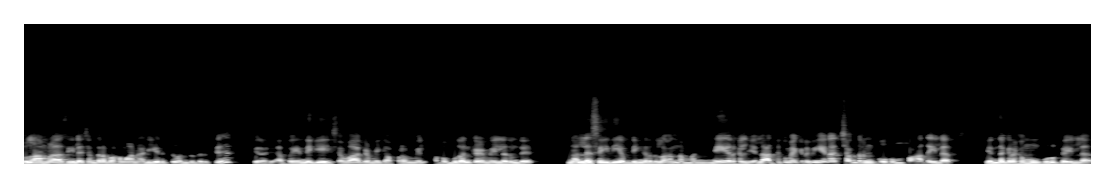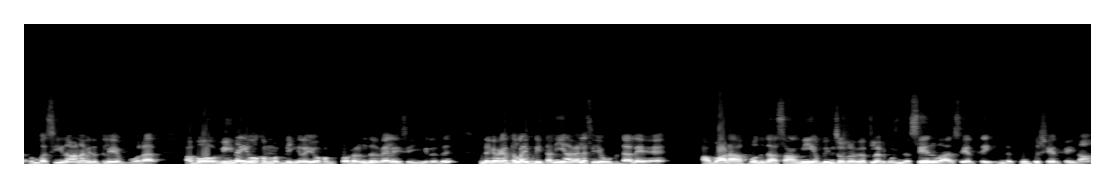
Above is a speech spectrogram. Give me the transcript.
துலாம் ராசியில சந்திர பகவான் அடியெடுத்து வந்ததற்கு பிறகு. அப்போ என்னைக்கு? செவ்வாய்க்கிழமைக்கு அப்புறமேல். அப்போ புதன்கிழமையிலிருந்து நல்ல செய்தி அப்படிங்கிறதுலாம் நம்ம நேயர்கள் எல்லாத்துக்குமே கிடைக்கும். ஏன்னா சந்திரன் போகும் பாதையில எந்த கிரகமும் குறுக்க இல்லை. ரொம்ப சீரான விதத்திலேயே போறார். அப்போ வீண யோகம் அப்படிங்கிற யோகம் தொடர்ந்து வேலை செய்கிறது. இந்த கிரகத்தெல்லாம் இப்படி தனியா வேலை செய்ய விட்டுட்டாலே அவாடா போதுண்டா சாமி அப்படின்னு சொல்ற விதத்துல இருக்கும். இந்த சேருவார் சேர்க்கை இந்த கூட்டு சேர்க்கை தான்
